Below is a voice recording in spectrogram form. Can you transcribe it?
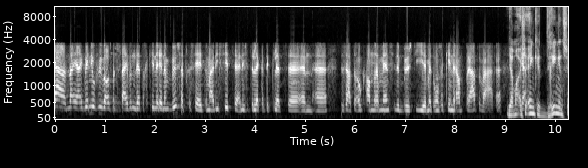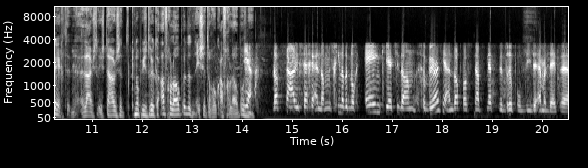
Ja, nou ja, ik weet niet of u wel eens met 35 kinderen in een bus hebt gezeten, maar die zitten en die zitten lekker te kletsen. En eh, er zaten ook andere mensen in de bus die eh, met onze kinderen aan het praten waren. Ja, maar als je één keer dringend zegt... luister eens, nou is het knopjes drukken afgelopen... dan is het toch ook afgelopen, of Ja, niet? dat zou je zeggen. En dan misschien dat het nog één keertje dan gebeurt. Ja, en dat was net, net de druppel die de emmer deed eh,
